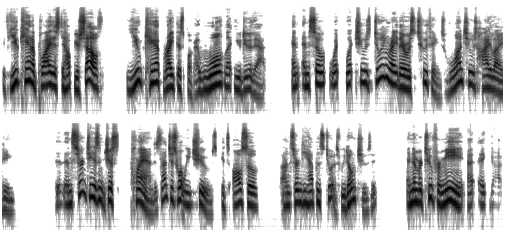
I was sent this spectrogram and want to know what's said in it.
If you can't apply this to help yourself, you can't write this book. I won't let you do that. And and so what what she was doing right there was two things. One, she was highlighting uncertainty isn't just planned. It's not just what we choose. It's also uncertainty happens to us. We don't choose it. And number two, for me, uh, it got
